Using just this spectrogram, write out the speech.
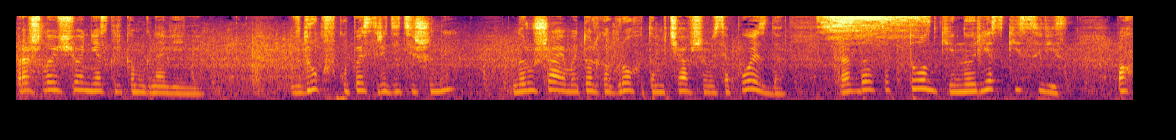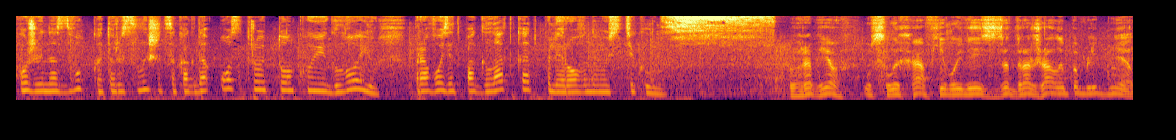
Прошло еще несколько мгновений. Вдруг в купе среди тишины, нарушаемой только грохотом мчавшегося поезда, раздался тонкий, но резкий свист – похожий на звук, который слышится, когда острую тонкую иглою проводят по гладко отполированному стеклу. Воробьев, услыхав его, весь задрожал и побледнел.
